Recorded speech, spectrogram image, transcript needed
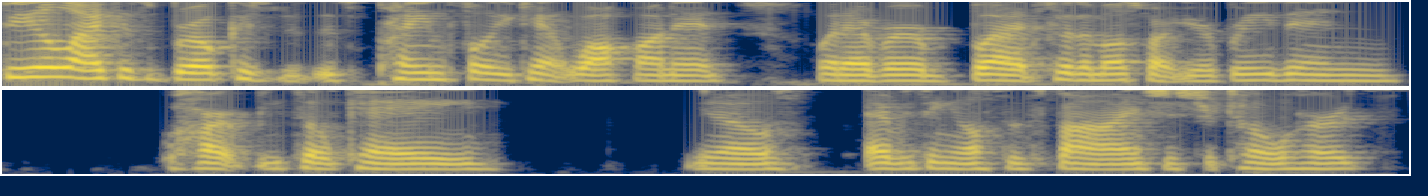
feel like it's broke because it's painful, you can't walk on it, whatever. But for the most part, you're breathing, heartbeat's okay, you know, everything else is fine, it's just your toe hurts.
